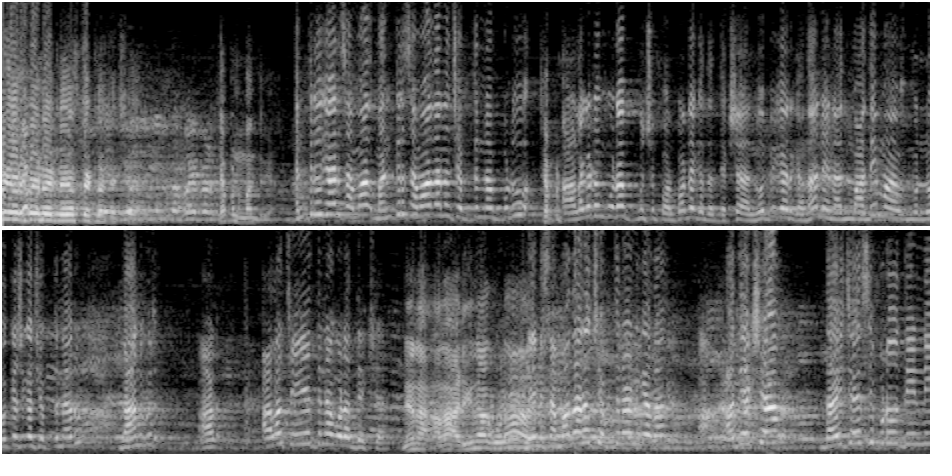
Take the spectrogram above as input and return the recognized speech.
మంత్రి గారి పైన ఇట్లా చేస్తే ఎట్లా అధ్యక్ష? చెప్పండి మంత్రి గారు. మంత్రి గారు సమా మంత్రి సమాధానం చెప్తున్నప్పుడు చెప్పండి. అడగడం కూడా కొంచెం పొరపాటే కదా అధ్యక్ష. లోపి గారు కదా నేను అది అదే మా లోకేష్ గారు చెప్తున్నారు. దాని గురించి అలా చేయొద్దునా కూడా అధ్యక్ష? నేను అలా అడిగినా కూడా నేను సమాధానం చెప్తున్నాను కదా. అధ్యక్ష దయచేసి ఇప్పుడు దీన్ని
